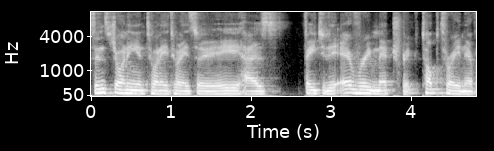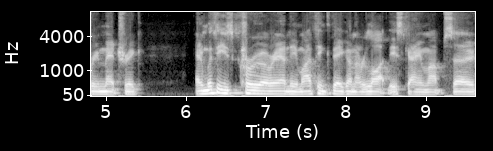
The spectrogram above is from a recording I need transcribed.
Since joining in 2022, he has featured in every metric, top three in every metric. And with his crew around him, I think they're going to light this game up. So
